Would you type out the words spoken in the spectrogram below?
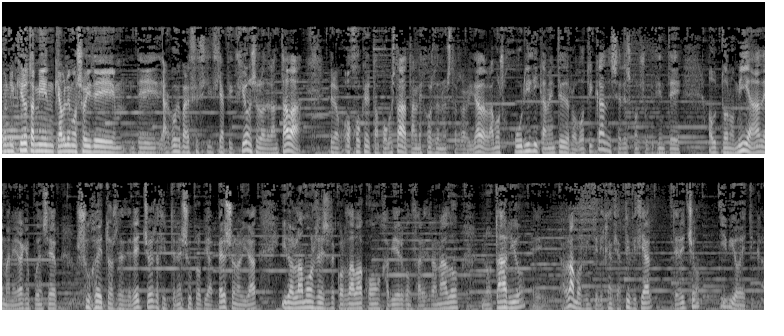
Bueno, y quiero también que hablemos hoy de, algo que parece ciencia ficción, se lo adelantaba, pero ojo que tampoco está tan lejos de nuestra realidad. Hablamos jurídicamente de robótica, de seres con suficiente autonomía, de manera que pueden ser sujetos de derecho, es decir, tener su propia personalidad. Y lo hablamos, les recordaba, con Javier González Granado, notario. Eh, hablamos de inteligencia artificial, derecho y bioética.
